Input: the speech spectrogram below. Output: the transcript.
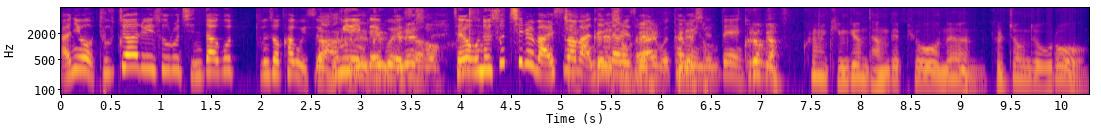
아니요 두 자릿수로 진다고 분석하고 있어요. 아, 국민의힘 그래, 내부에서. 그래서, 제가 그래서. 오늘 수치를 말씀하면 안 된다고 해서 네, 말을 못 하고 있는데. 그러면 그러면 김기현 당 대표는 결정적으로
